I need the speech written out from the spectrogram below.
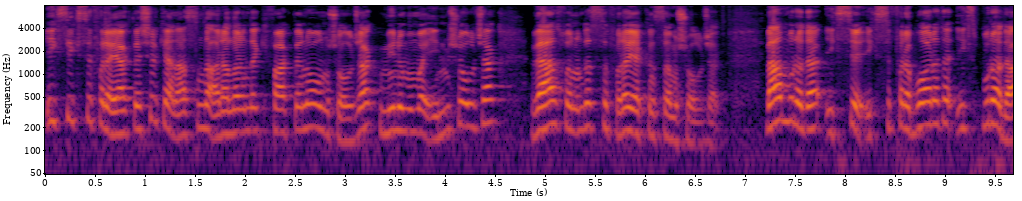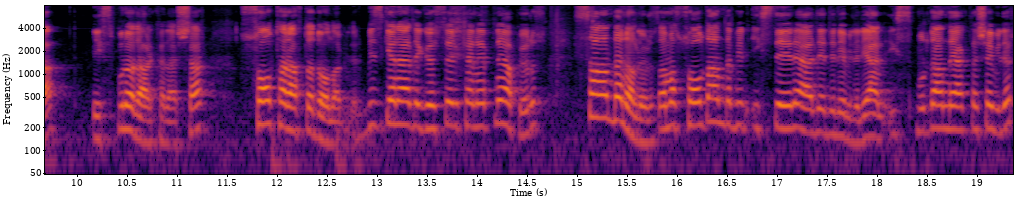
x x0'a yaklaşırken aslında aralarındaki farkta ne olmuş olacak? Minimuma inmiş olacak ve en sonunda sıfıra yakınsamış olacak. Ben burada x'i x0'a bu arada x burada, x burada arkadaşlar. Sol tarafta da olabilir. Biz genelde gösterirken hep ne yapıyoruz? Sağından alıyoruz ama soldan da bir x değeri elde edilebilir. Yani x buradan da yaklaşabilir.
